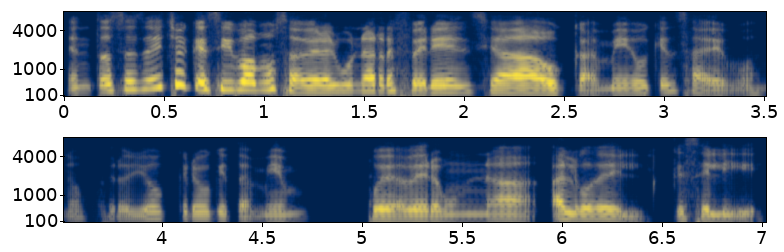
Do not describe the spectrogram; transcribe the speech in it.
Entonces, de hecho que sí vamos a ver alguna referencia o cameo, quién sabemos, ¿no? Pero yo creo que también puede haber una, algo de él que se ligue.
